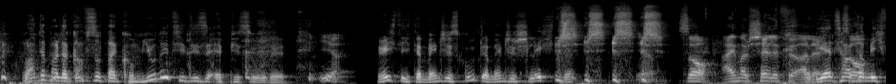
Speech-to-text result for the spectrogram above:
Warte mal, da gab es doch bei Community diese Episode. ja. Richtig, der Mensch ist gut, der Mensch ist schlecht. Ne? So, einmal Schelle für alle. Und jetzt, hat so. er mich,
